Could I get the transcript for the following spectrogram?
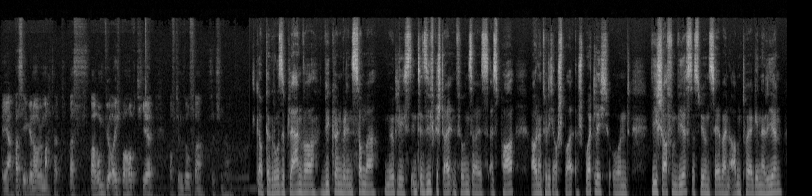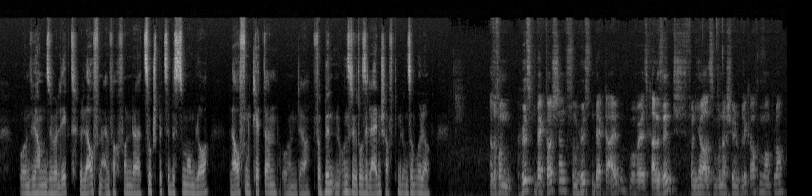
ja, was ihr genau gemacht habt, was, warum wir euch überhaupt hier auf dem Sofa sitzen haben. Ich glaube, der große Plan war, wie können wir den Sommer möglichst intensiv gestalten für uns als, als Paar, aber natürlich auch sportlich und wie schaffen wir es, dass wir uns selber ein Abenteuer generieren. Und wir haben uns überlegt, wir laufen einfach von der Zugspitze bis zum Mont Blanc, laufen, klettern und ja, verbinden unsere große Leidenschaft mit unserem Urlaub. Also vom höchsten Berg Deutschlands zum höchsten Berg der Alpen, wo wir jetzt gerade sind, von hier aus einen wunderschönen Blick auf den Mont Blanc,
